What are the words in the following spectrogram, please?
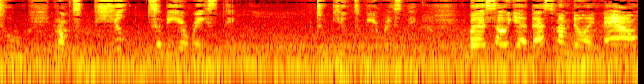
too you know too cute to be arrested. Too cute to be arrested. But so yeah that's what i'm doing now.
